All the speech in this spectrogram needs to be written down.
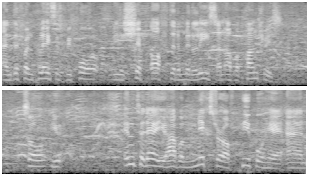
and different places before being shipped off to the Middle East and other countries. So you, in today, you have a mixture of people here, and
